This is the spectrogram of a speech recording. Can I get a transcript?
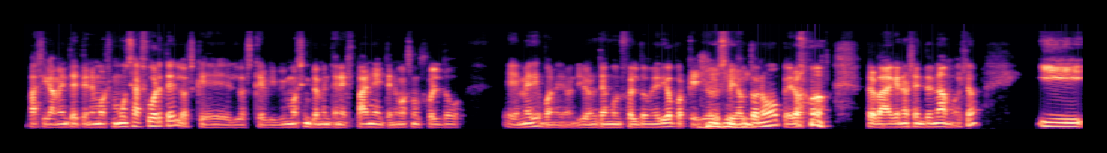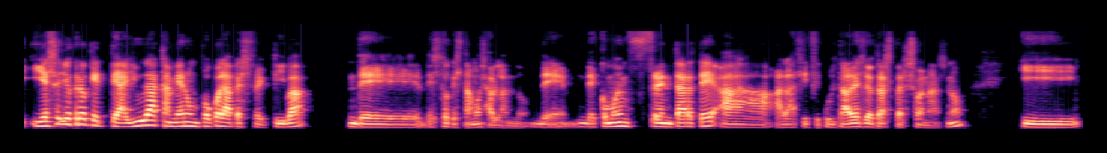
Básicamente tenemos mucha suerte los que, los que vivimos simplemente en España y tenemos un sueldo eh, medio. Bueno, yo, no tengo un sueldo medio porque yo soy autónomo, pero, pero para que nos entendamos, ¿no? Y, eso yo creo que te ayuda a cambiar un poco la perspectiva de, esto que estamos hablando, de, cómo enfrentarte a, las dificultades de otras personas, ¿no? Y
